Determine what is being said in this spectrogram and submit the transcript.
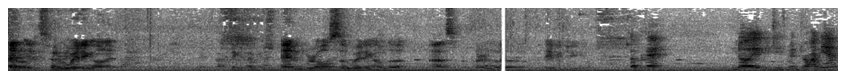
And it's, we're waiting on it. I think I'm And we're also waiting on the aspirin or the ABG. Okay. No ABG's been drawn yet.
